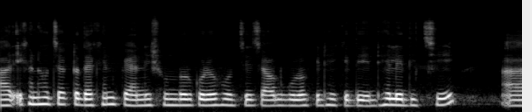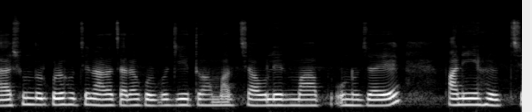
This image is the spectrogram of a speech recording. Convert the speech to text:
আর এখানে হচ্ছে একটা দেখেন প্যানে সুন্দর করে হচ্ছে চাউলগুলোকে ঢেকে দিয়ে, ঢেলে দিচ্ছি। সুন্দর করে হচ্ছে নাড়াচাড়া করব। যেহেতু আমার চাউলের মাপ অনুযায়ী পানি হচ্ছে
